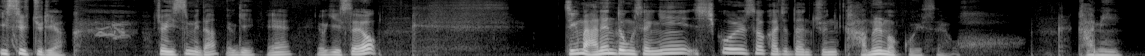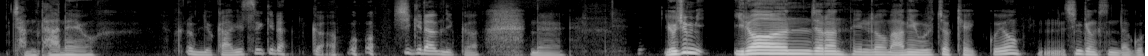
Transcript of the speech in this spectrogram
있을 줄이야. 저 있습니다. 여기. 예. 여기 있어요. 지금 아는 동생이 시골서 가져다 준 감을 먹고 있어요. 오, 감이 참 다네요. 그럼요. 감이 쓰기 랍니까? 뭐, 시기랍니까? 네. 요즘 이런저런 일로 마음이 울적했고요. 음, 신경 쓴다고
